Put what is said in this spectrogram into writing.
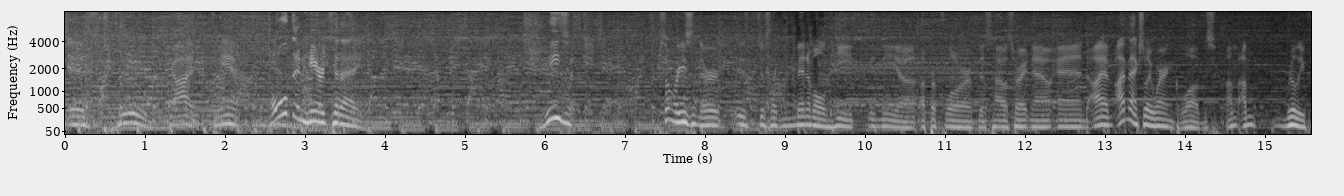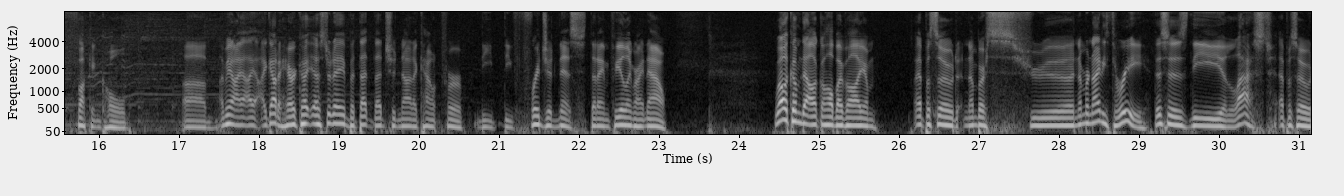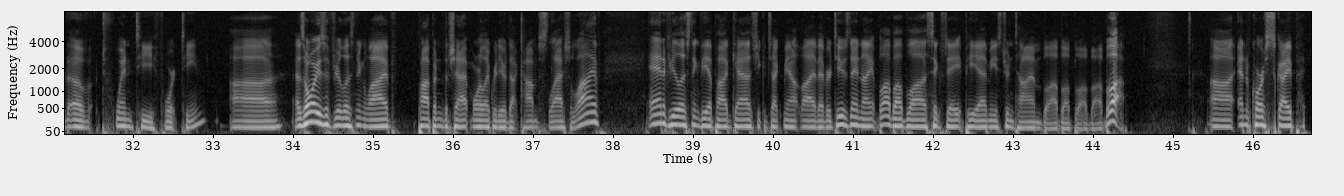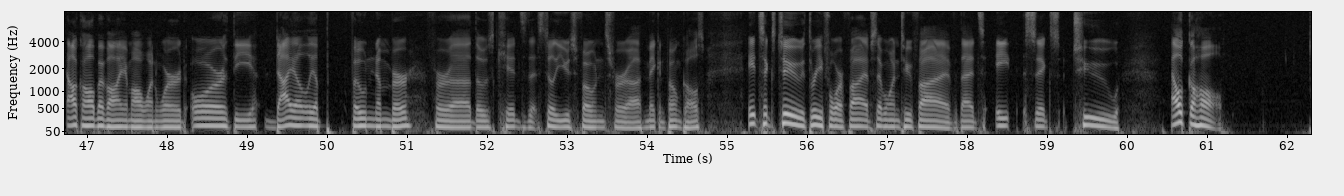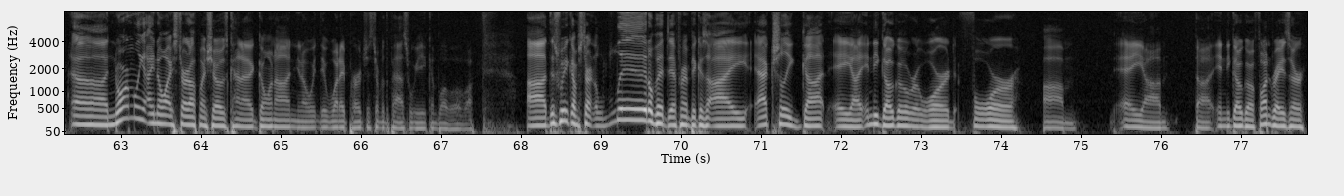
It is too goddamn cold in here today. Jesus. For some reason, there is just like minimal heat in the uh, upper floor of this house right now, and I'm I'm actually wearing gloves. I'm I'm really fucking cold. Um, I mean, I, I- I got a haircut yesterday, but that, that should not account for the, the frigidness that I'm feeling right now. Welcome to Alcohol by Volume, episode number uh, number 93. This is the last episode of 2014. Uh, as always, if you're listening live, pop into the chat, morelikeradio.com slash live. And if you're listening via podcast, you can check me out live every Tuesday night, blah, blah, blah, 6 to 8 p.m. Eastern Time, blah, blah, blah, blah, blah. Uh, and of course, Skype, alcohol by volume, all one word, or the dial up phone number for uh, those kids that still use phones for uh, making phone calls. 862 345 7125. That's 862 alcohol. Uh, normally, I know I start off my shows kind of going on, you know, what I purchased over the past week and blah, blah, blah. Uh, this week I'm starting a little bit different because I actually got a uh, Indiegogo reward for um, a um, Indiegogo fundraiser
